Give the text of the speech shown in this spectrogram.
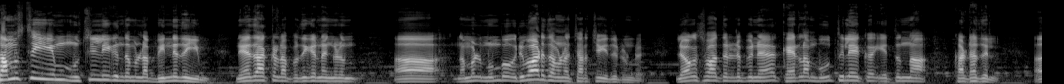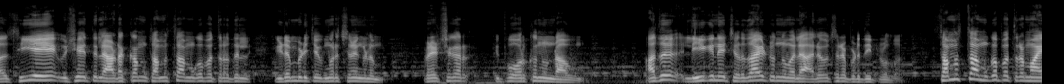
സമസ്തയും മുസ്ലിം ലീഗും തമ്മിലുള്ള ഭിന്നതയും നേതാക്കളുടെ പ്രതികരണങ്ങളും നമ്മൾ മുമ്പ് ഒരുപാട് തവണ ചർച്ച ചെയ്തിട്ടുണ്ട്. ലോക്സഭാ തെരഞ്ഞെടുപ്പിന് കേരളം ബൂത്തിലേക്ക് എത്തുന്ന ഘട്ടത്തിൽ സി എ വിഷയത്തിൽ അടക്കം സമസ്ത മുഖപത്രത്തിൽ ഇടം പിടിച്ച വിമർശനങ്ങളും പ്രേക്ഷകർ ഇപ്പോൾ ഓർക്കുന്നുണ്ടാവും. അത് ലീഗിനെ ചെറുതായിട്ടൊന്നുമല്ല അലോസരപ്പെടുത്തിയിട്ടുള്ളത്. സമസ്ത മുഖപത്രമായ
